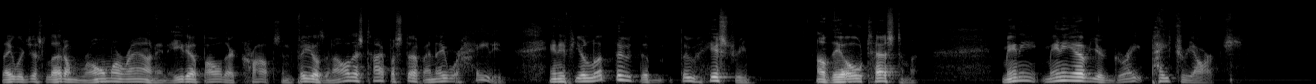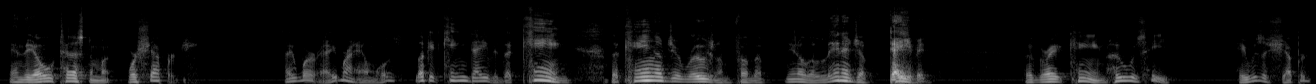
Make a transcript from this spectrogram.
they would just let them roam around and eat up all their crops and fields and all this type of stuff, and they were hated. And if you look through, the, through history of the Old Testament, Many, many of your great patriarchs in the Old Testament were shepherds. They were. Abraham was. Look at King David, the king, the king of Jerusalem, from the you know the lineage of David, the great king. Who was he? He was a shepherd.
